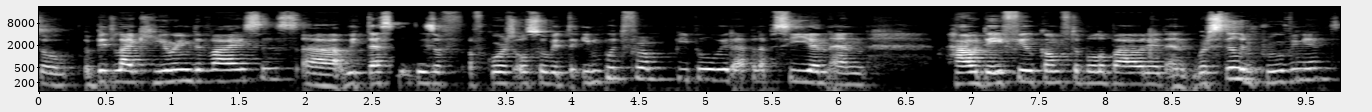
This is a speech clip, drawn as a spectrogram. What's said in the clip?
So a bit like hearing devices. Uh, we tested this, of, of course, also with the input from people with epilepsy and and how they feel comfortable about it. And we're still improving it.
